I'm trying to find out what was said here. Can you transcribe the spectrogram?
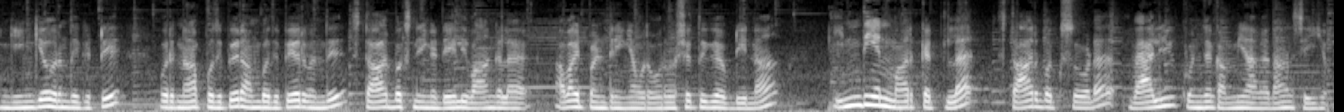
இங்கே எங்கேயோ இருந்துக்கிட்டு ஒரு நாற்பது பேர் ஐம்பது பேர் வந்து ஸ்டார் பக்ஸ் நீங்கள் டெய்லி வாங்கலை அவாய்ட் பண்ணுறீங்க ஒரு ஒரு வருஷத்துக்கு அப்படின்னா இந்தியன் மார்க்கெட்டில் ஸ்டார் பக்ஸோட வேல்யூ கொஞ்சம் கம்மியாக தான் செய்யும்.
